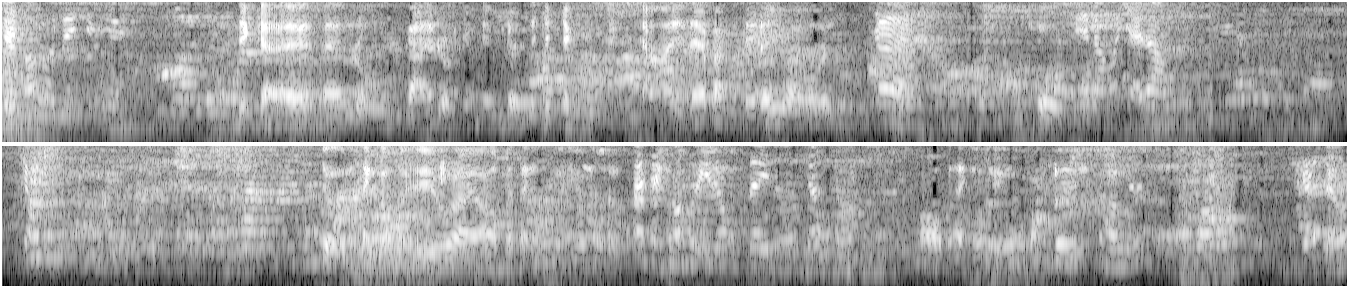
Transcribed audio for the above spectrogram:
Vậy có người đi chịu gì? Thì kệ nếu rượu cái rượu giống như rượu thì chắc chắn thì đã bằng sẽ đi rồi. À Thường. Vậy đâu có vậy đâu trừ mấy thằng có người yêu ra. Ờ mấy thằng có người yêu sao mấy thằng có người yêu không đi nữa chết nữa ờ mấy thằng có người yêu bắt đi. Chết nữa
